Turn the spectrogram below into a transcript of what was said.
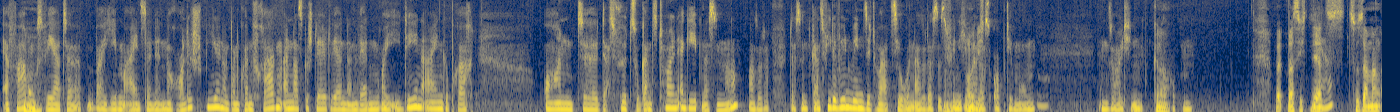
Erfahrungswerte bei jedem Einzelnen eine Rolle spielen. Und dann können Fragen anders gestellt werden, dann werden neue Ideen eingebracht. Und äh, das führt zu ganz tollen Ergebnissen. Ne? Also das sind ganz viele Win-Win-Situationen. Also das ist, mhm. finde ich, immer ich, das Optimum in solchen genau. Gruppen. Was ich in ja. Zusammenhang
